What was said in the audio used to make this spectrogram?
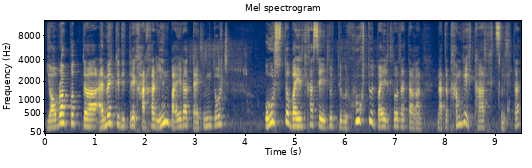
Европод Америкт эдрийг харахаар энэ баяраа далимдуулж өөрсдөө баярлахаасаа илүүтэйгээр хүүхдүүд баярлуулад байгаа нь надад хамгийн их таалагдсан л та.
